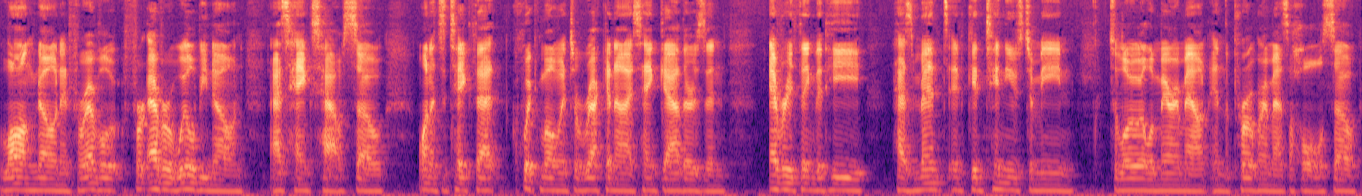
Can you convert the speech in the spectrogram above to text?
long known and forever forever will be known as Hank's house. So wanted to take that quick moment to recognize Hank Gathers and everything that he has meant and continues to mean to Loyola Marymount and the program as a whole. So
